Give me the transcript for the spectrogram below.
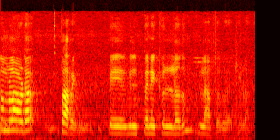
നമ്മളവിടെ പറയും. വിൽപ്പനയ്ക്കുള്ളതും അല്ലാത്തതുമായിട്ടുള്ളത്.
